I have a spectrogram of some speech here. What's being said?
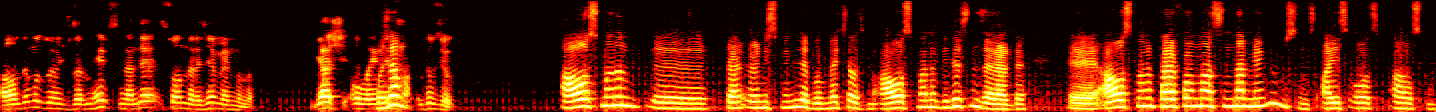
aldığımız oyuncuların hepsinden de son derece memnunum. Yaş olayında Hocam- sıkıntımız yok. Ağosman'ın e, ben ön ismini de bulmaya çalıştım. Ağosman'ı bilirsiniz herhalde. E, Ağosman'ın performansından memnun musunuz? Ais Ağos- Ağosman.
